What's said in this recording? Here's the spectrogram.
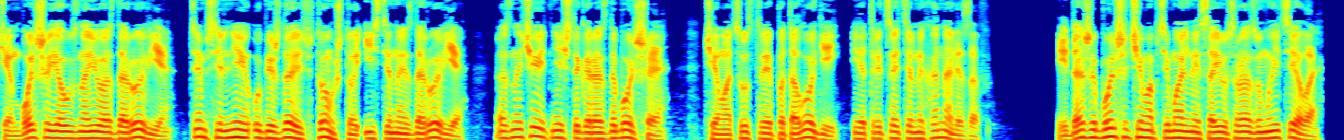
Чем больше я узнаю о здоровье, тем сильнее убеждаюсь в том, что истинное здоровье означает нечто гораздо большее, чем отсутствие патологий и отрицательных анализов. И даже больше, чем оптимальный союз разума и тела.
